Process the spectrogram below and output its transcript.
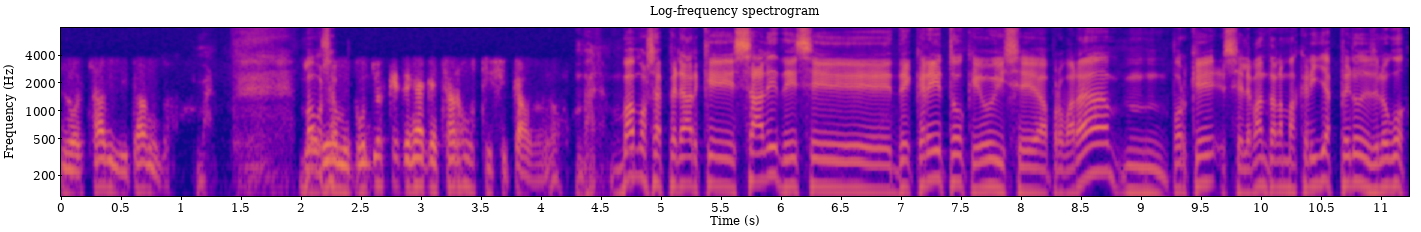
lo está habilitando. Vamos a... Mi punto es que tenga que estar justificado. ¿no? vamos a esperar que sale de ese decreto que hoy se aprobará, mm, porque se levantan las mascarillas, pero desde luego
